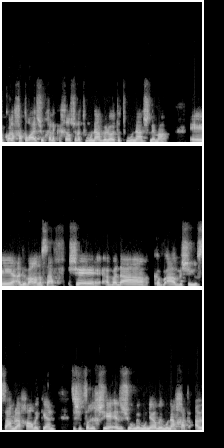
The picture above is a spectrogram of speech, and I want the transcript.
וכל אחת רואה איזשהו חלק אחר של התמונה ולא את התמונה השלמה. Uh, הדבר הנוסף שהוועדה קבעה ושיושם לאחר מכן, זה שצריך שיהיה איזשהו ממונה או ממונה אחת על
